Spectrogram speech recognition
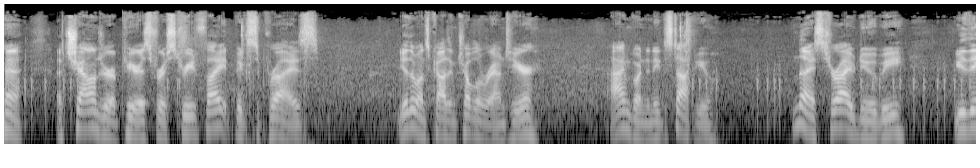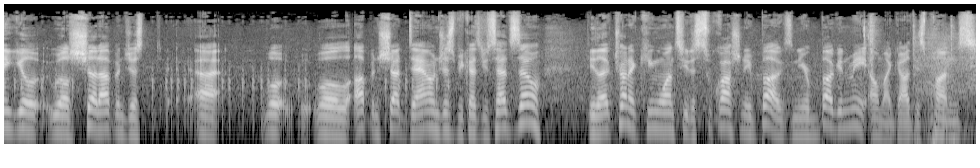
A challenger appears for a street fight? Big surprise. The other one's causing trouble around here. I'm going to need to stop you. Nice try, newbie. You think you'll will shut up and just uh will will up and shut down just because you said so? The electronic king wants you to squash any bugs and you're bugging me. Oh my god, these puns.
